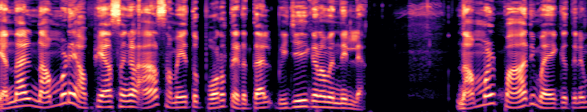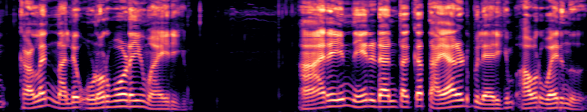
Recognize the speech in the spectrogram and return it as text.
എന്നാൽ നമ്മുടെ അഭ്യാസങ്ങൾ ആ സമയത്ത് പുറത്തെടുത്താൽ വിജയിക്കണമെന്നില്ല. നമ്മൾ പാതി മയക്കത്തിലും കള്ളൻ നല്ല ഉണർവോടെയുമായിരിക്കും. ആരെയും നേരിടാൻ തക്ക തയ്യാറെടുപ്പിലായിരിക്കും അവർ വരുന്നത്.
